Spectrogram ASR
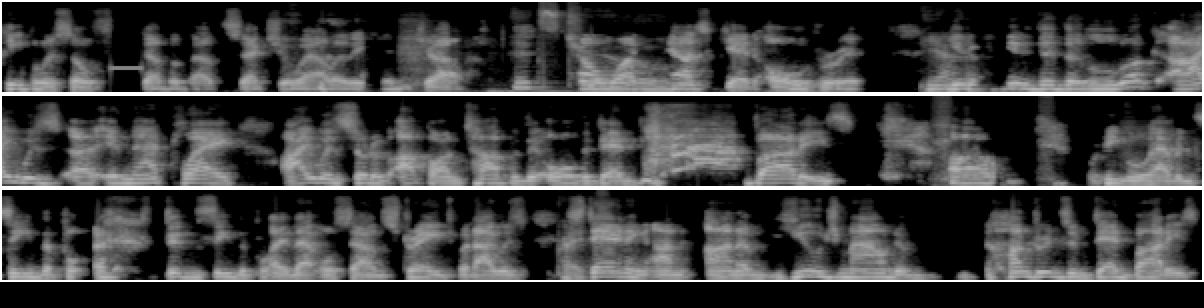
people are so f***ed up about sexuality and just It's true. know what? Just get over it. yeah. You know, the, the look I was uh, in that play, I was sort of up on top of the, all the dead bodies. Um, for people who haven't seen the pl- didn't see the play, that will sound strange, but I was Right. standing on on a huge mound of hundreds of dead bodies,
